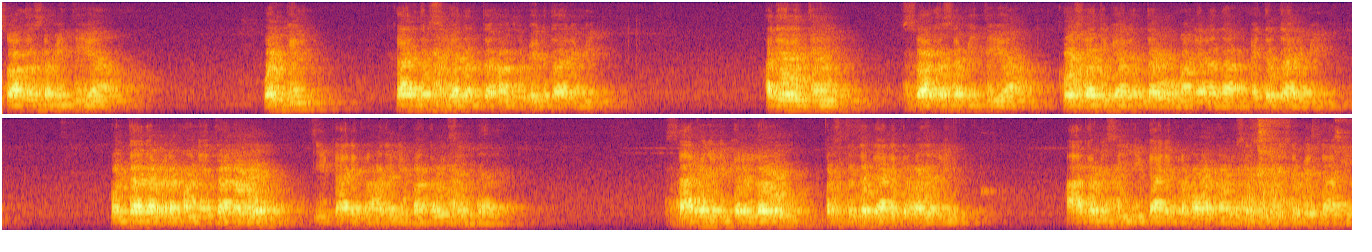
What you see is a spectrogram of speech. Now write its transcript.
ಸ್ವಾಗತ ಸಮಿತಿಯ ವರ್ಕಿಂಗ್ ಕಾರ್ಯದರ್ಶಿಯಾದಂತಹ ಜುಬೇರ್ ದಾರಿಮಿ ಅದೇ ರೀತಿ ಸ್ವಾಗತ ಸಮಿತಿಯ ಕೋಶಾಧಿಕಾರಿಯಿಂದ ಬಹುಮಾನ್ಯರಾದ ಹೈದರ್ ದಾರಿಮಿ ಮುಂತಾದ ಬ್ರಹ್ಮ ನೇತಾರರು ಈ ಕಾರ್ಯಕ್ರಮದಲ್ಲಿ ಭಾಗವಹಿಸಲಿದ್ದಾರೆ. ಸಾರ್ವಜನಿಕರೆಲ್ಲರೂ ಪ್ರಸ್ತುತ ಕಾರ್ಯಕ್ರಮದಲ್ಲಿ ಆಗಮಿಸಿ ಈ ಕಾರ್ಯಕ್ರಮವನ್ನು ಯಶಸ್ವಿಗೊಳಿಸಬೇಕಾಗಿ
